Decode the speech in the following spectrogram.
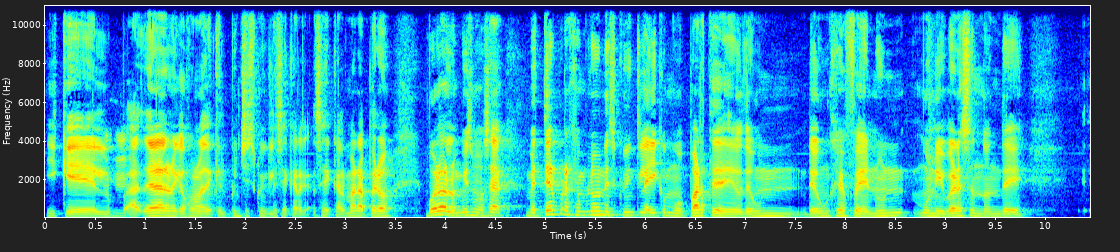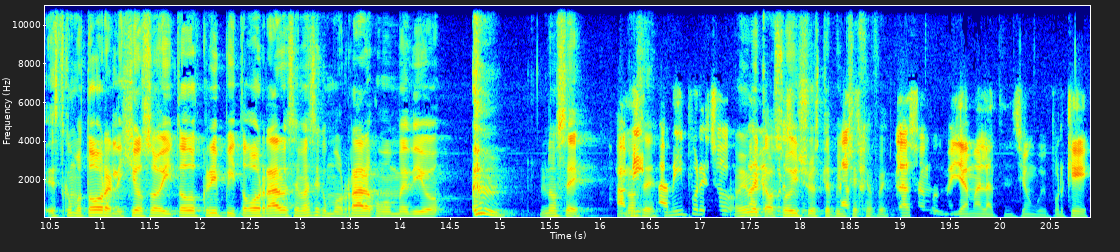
Y que el- Ujú. era la única forma de que el pinche squinkle se, carga- se calmara. Pero vuelvo a lo mismo. O sea, meter, por ejemplo, un squinkle ahí como parte de, de un, de un jefe en un universo en donde es como todo religioso y todo creepy, todo raro. Se me hace como raro, como medio... no sé. A, no mí, sé. a mí por eso. A mí me causó issue este pinche Blasphemous- jefe. Blasphemous me llama la atención, güey, porque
